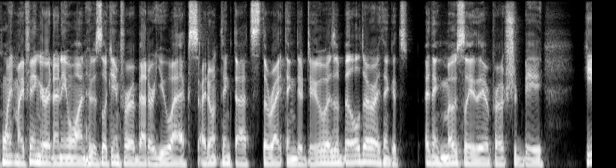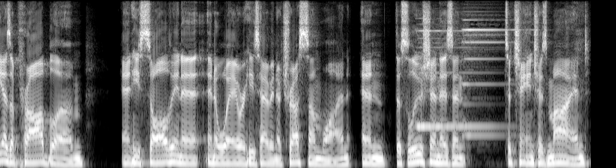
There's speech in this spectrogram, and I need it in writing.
point my finger at anyone who's looking for a better UX. I don't think that's the right thing to do as a builder. I think it's. I think mostly the approach should be he has a problem and he's solving it in a way where he's having to trust someone, and the solution isn't to change his mind.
